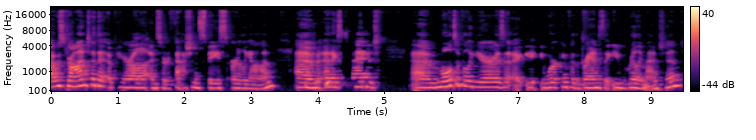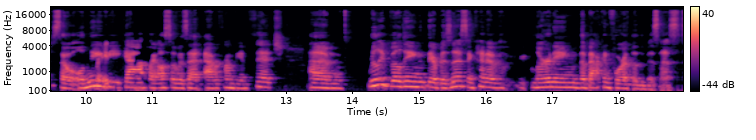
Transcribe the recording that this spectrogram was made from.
i was drawn to the apparel and sort of fashion space early on um, and i spent um, multiple years uh, working for the brands that you really mentioned. So Old Navy, right. Gap. I also was at Abercrombie and Fitch, um, really building their business and kind of learning the back and forth of the business.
